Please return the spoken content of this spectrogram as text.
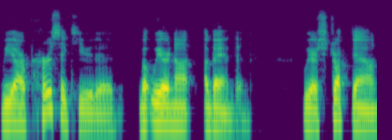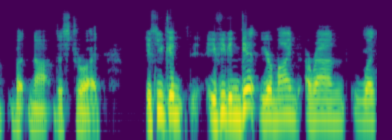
We are persecuted, but we are not abandoned we are struck down but not destroyed if you can if you can get your mind around what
